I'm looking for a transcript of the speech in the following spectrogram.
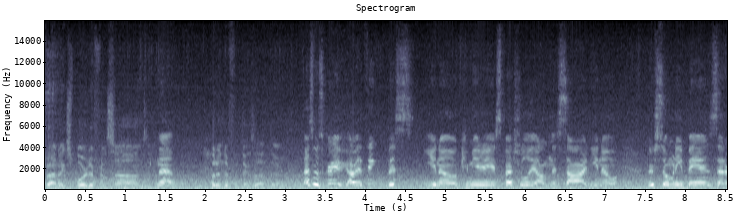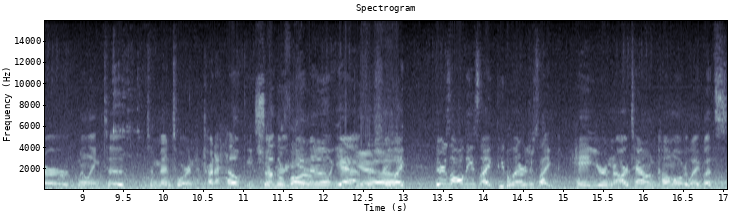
trying to explore different sounds and No. putting different things out there That's what's great. I think this, you know, community, especially on this side, you know, there's so many bands that are willing to to mentor and try to help each Signal other. fire. You know, yeah, for sure. Like, there's all these like people that are just like, hey, you're in our town, come over. Like, let's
